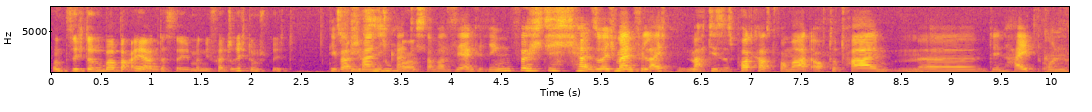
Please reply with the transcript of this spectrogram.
und sich darüber beeiern, dass da jemand in die falsche Richtung spricht. Die Das Wahrscheinlichkeit ist aber sehr gering, fürchte ich. Also ich meine, vielleicht macht dieses Podcast-Format auch total äh, den Hype und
